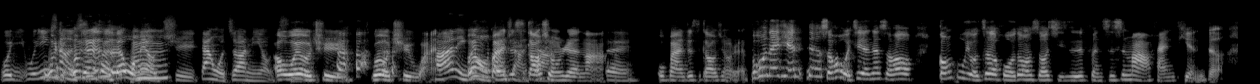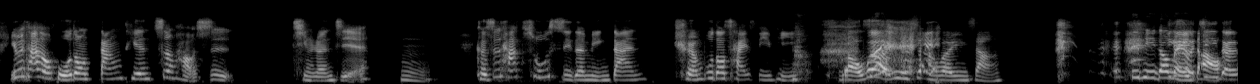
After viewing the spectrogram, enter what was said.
我我印象很深刻，但我没有去，但我知道你有去。哦，我有去，我有去 玩。好像你跟我本来就是高雄人啊。对，我本来就是高雄人。不过那天那个时候，我记得那时候公布有这个活动的时候，其实粉丝是骂翻天的，因为他的活动当天正好是情人节。嗯。可是他出席的名单。全部都猜 CP，有我有印象，我有印象，CP 都没到。对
